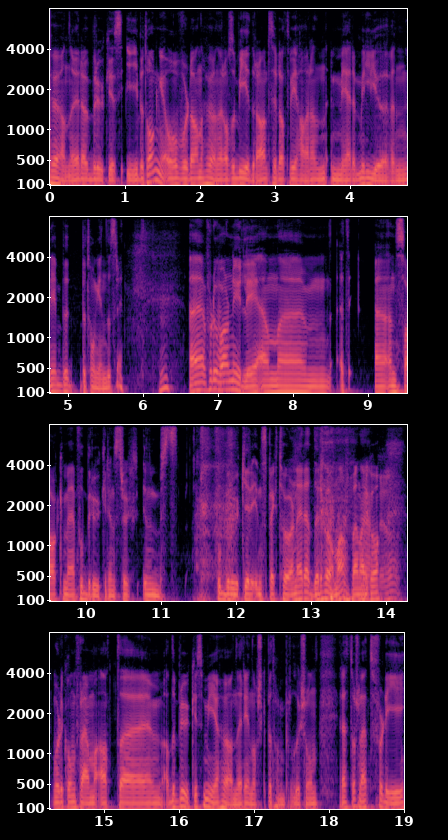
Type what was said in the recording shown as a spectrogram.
høner brukes i betong, og hvordan høner også bidrar til at vi har en mer miljøvennlig betongindustri. Mm. for det var nylig en, eh, et, en sak med. Forbrukerinspektørene redder høna på NRK. Hvor det kom frem at, eh, at det brukes mye høner i norsk betongproduksjon. Rett og slett fordi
